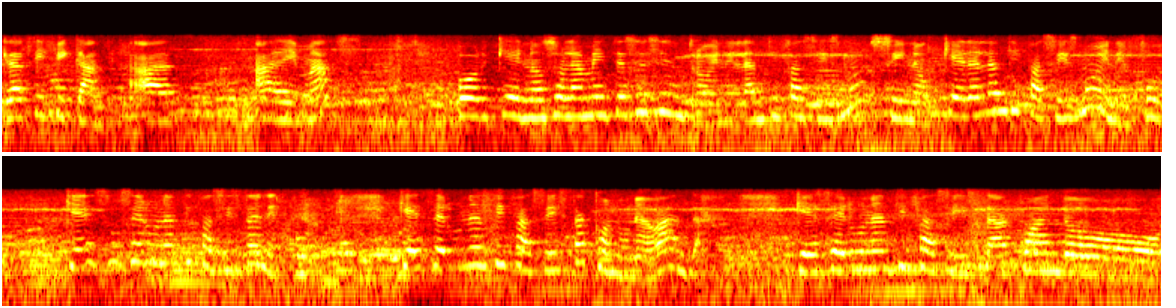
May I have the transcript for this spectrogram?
gratificante. Además, porque no solamente se centró en el antifascismo, sino que era el antifascismo en el fútbol. ¿Qué es ser un antifascista en el fútbol? ¿Qué es ser un antifascista con una banda? ¿Qué es ser un antifascista cuando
